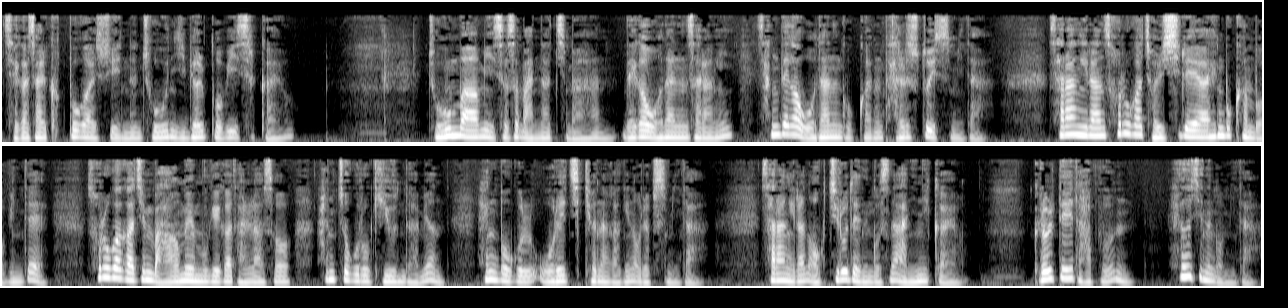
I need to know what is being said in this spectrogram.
제가 잘 극복할 수 있는 좋은 이별법이 있을까요? 좋은 마음이 있어서 만났지만 내가 원하는 사랑이 상대가 원하는 것과는 다를 수도 있습니다. 사랑이란 서로가 절실해야 행복한 법인데 서로가 가진 마음의 무게가 달라서 한쪽으로 기운다면 행복을 오래 지켜나가긴 어렵습니다. 사랑이란 억지로 되는 것은 아니니까요. 그럴 때의 답은 헤어지는 겁니다.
